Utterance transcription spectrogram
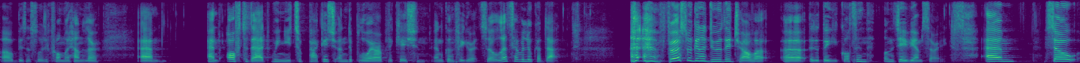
our business logic from the handler. Um, and after that, we need to package and deploy our application and configure it. So let's have a look at that. First, we're going to do the Java, uh, the Kotlin on the JVM, sorry. Um, so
